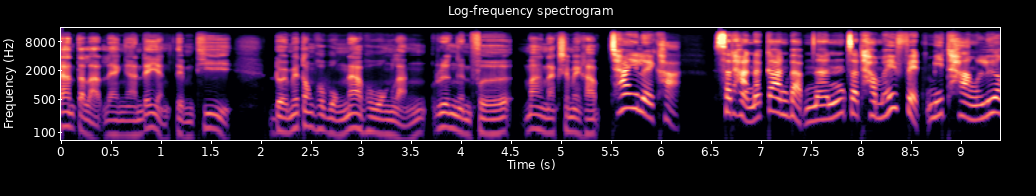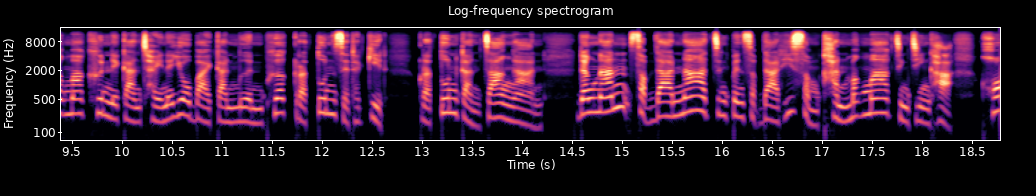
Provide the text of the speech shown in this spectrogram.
ด้านตลาดแรงงานได้อย่างเต็มที่ โดยไม่ต้องพะวงหน้าพะวงหลังเรื่องเงินเฟ้อมากนักใช่ไหมครับ ใช่เลยค่ะ สถานการณ์แบบนั้นจะทำให้เฟดมีทางเลือกมากขึ้นในการใช้นโยบายการเงินเพื่อกระตุ้นเศรษฐกิจ กระตุ้นการจ้างงาน ดังนั้นสัปดาห์หน้าจึงเป็นสัปดาห์ที่สำคัญมาก ๆ จริง ๆ ค่ะ ข้อ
